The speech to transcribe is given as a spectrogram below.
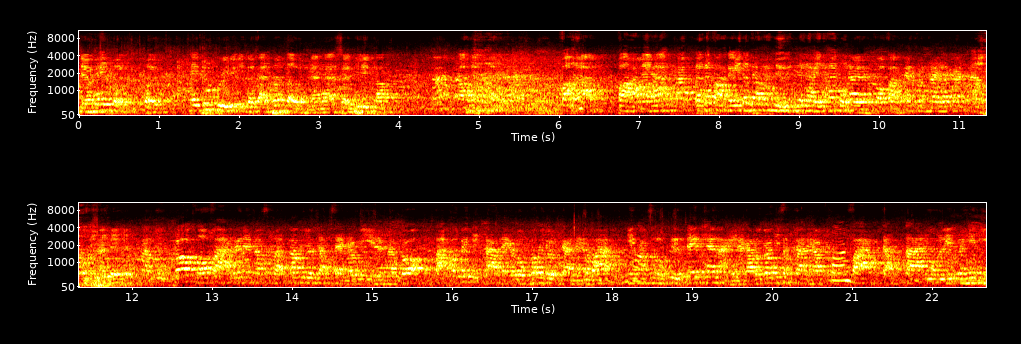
เดี๋ยวให้เปิดเปิดให้พูดคุยกับอินเตอร์แฟนเพิ่มเติมนะฮะเชิญพี่ลินครับอ่าฝากฝากนะฮะแต่ถ้าฝากกับอินเตอร์แฟนหรือใดๆได้หมดได้เลยขอฝากแฟนคนไทยแล้วกันครับครับก็ขอฝากด้วยนะครับสำหรับภาพยนตร์จากแสงระวีนะครับ ก็ฝากเข้าไปติดตามในโรงภาพยนตร์กันนะครับว่า มีความสนุกตื่นเต้นแค่ไหนนะครับ แล้วก็ที่สำคัญครับฝากจับตาดูลิฟต์ไว้ให้ดี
